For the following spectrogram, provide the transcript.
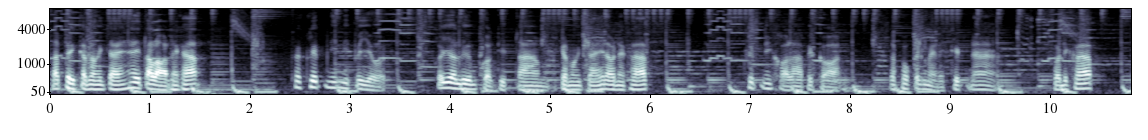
และเป็นกำลังใจให้ตลอดนะครับ ถ้าคลิปนี้มีประโยชน์ ก็อย่าลืมกดติดตามกำลังใจให้เรานะครับ คลิปนี้ขอลาไปก่อน แล้วพบกันใหม่ในคลิปหน้า สวัสดีครับ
